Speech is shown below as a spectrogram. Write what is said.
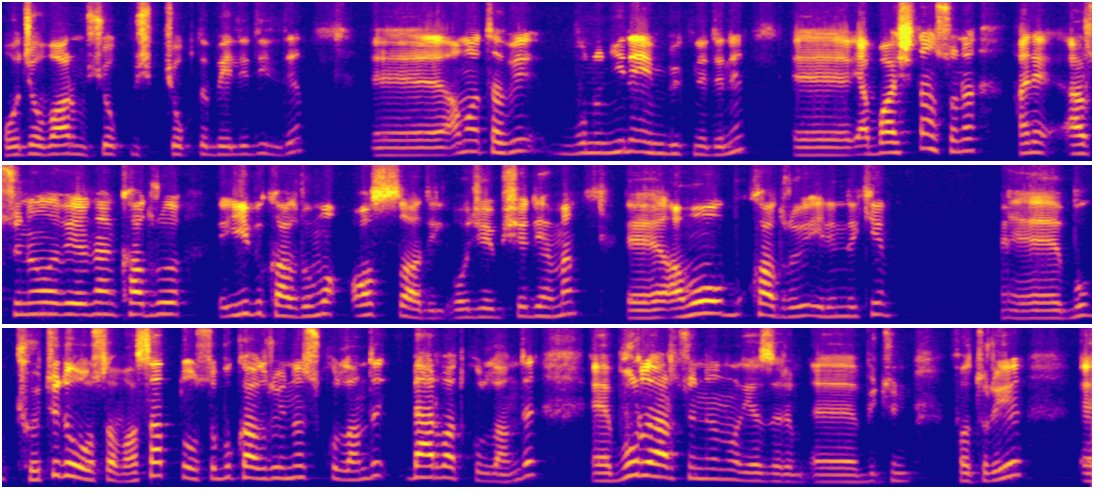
hoca varmış yokmuş çok da belli değildi. E, ama tabii bunun yine en büyük nedeni e, ya baştan sona hani Arsenal'a verilen kadro e, iyi bir kadro mu? Asla değil. Hocaya bir şey diyemem. E, ama o bu kadroyu elindeki e, bu kötü de olsa vasat da olsa bu kadroyu nasıl kullandı? Berbat kullandı. E, burada Arsenal'a yazarım e, bütün faturayı. E,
